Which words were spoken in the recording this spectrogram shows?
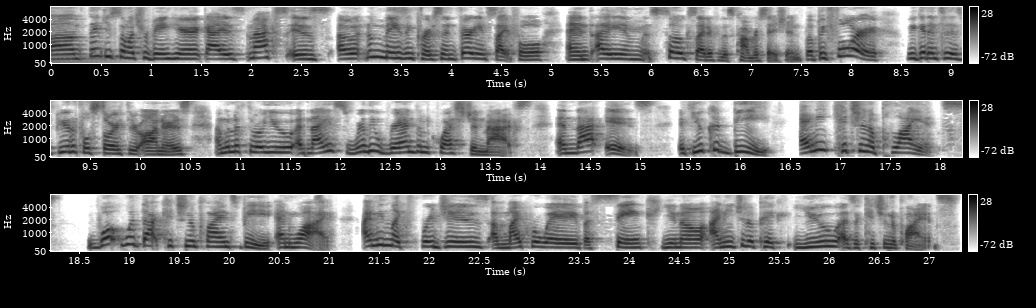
Um, thank you so much for being here, guys. Max is an amazing person, very insightful, and I am so excited for this conversation. But before we get into his beautiful story through honors, I'm going to throw you a nice, really random question, Max. And that is if you could be any kitchen appliance, what would that kitchen appliance be and why? I mean, like fridges, a microwave, a sink, you know, I need you to pick you as a kitchen appliance.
